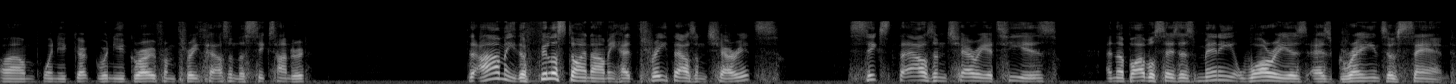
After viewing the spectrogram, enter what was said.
Um, when you go, when you grow from 3,000 to 600. The army, the Philistine army, had 3,000 chariots, 6,000 charioteers, and the Bible says as many warriors as grains of sand.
